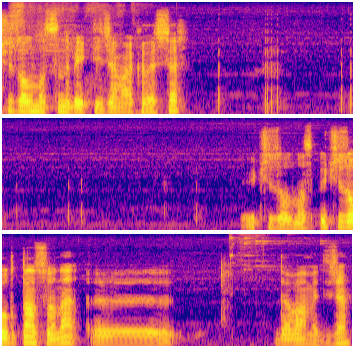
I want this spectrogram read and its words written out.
Ee, 300 olmasını bekleyeceğim arkadaşlar. 300 olmaz. 300 olduktan sonra eee, devam edeceğim.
